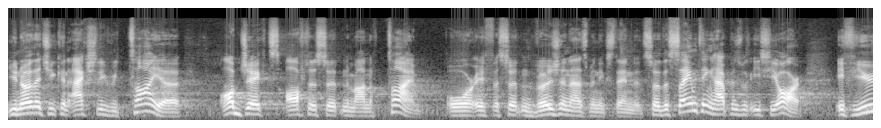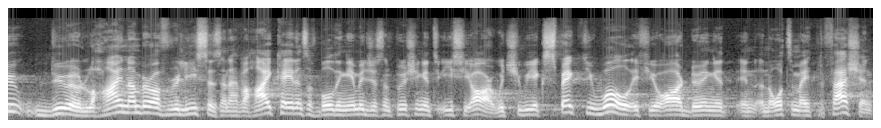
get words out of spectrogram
you know that you can actually retire objects after a certain amount of time or if a certain version has been extended. So the same thing happens with ECR. If you do a high number of releases and have a high cadence of building images and pushing it to ECR, which we expect you will if you are doing it in an automated fashion,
